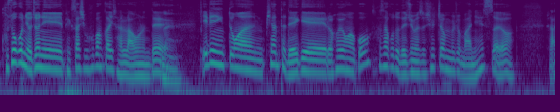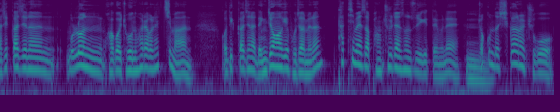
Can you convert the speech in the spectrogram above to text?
구속은 여전히 140 후반까지 잘 나오는데 네. 1이닝 동안 피안타 4개를 허용하고 사사구도 내주면서 실점을 좀 많이 했어요. 아직까지는 물론 과거에 좋은 활약을 했지만 어디까지나 냉정하게 보자면은 타 팀에서 방출된 선수이기 때문에 음. 조금 더 시간을 주고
